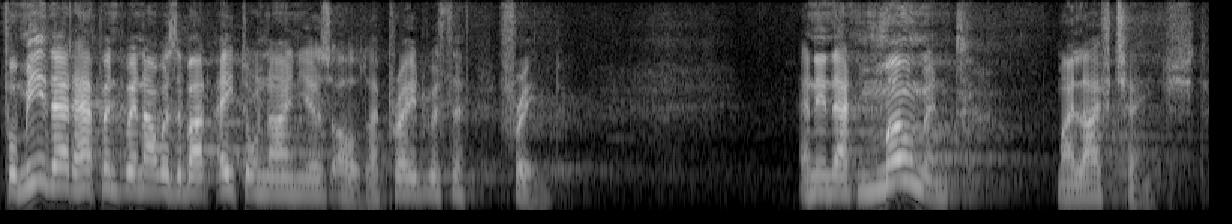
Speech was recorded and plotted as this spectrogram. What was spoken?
For me, that happened when I was about eight or nine years old. I prayed with a friend. And in that moment, my life changed.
